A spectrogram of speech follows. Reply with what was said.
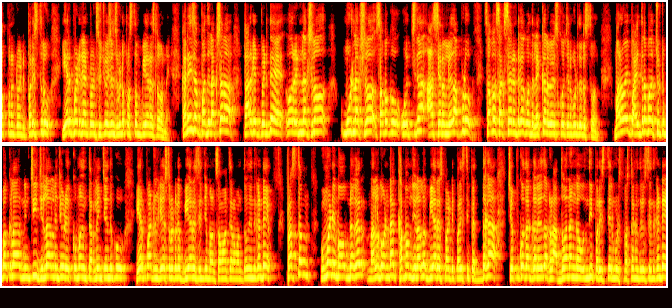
తప్పనటువంటి పరిస్థితులు ఏర్పడినటువంటి సిచ్యువేషన్స్ కూడా ప్రస్తుతం బీఆర్ఎస్లో ఉన్నాయి. కనీసం పది లక్షల టార్గెట్ పెడితే ఓ రెండు లక్షలో మూడు లక్షలు సభకు వచ్చినా ఆశ్చర్యం లేదు. అప్పుడు సభ సక్సెస్ కొంత లెక్కలు వేసుకోవచ్చని కూడా తెలుస్తుంది. మరోవైపు హైదరాబాద్ చుట్టుపక్కల నుంచి జిల్లాల నుంచి కూడా ఎక్కువ మందిని తరలించేందుకు ఏర్పాట్లు చేస్తున్నట్టుగా బీఆర్ఎస్ నుంచి మనకు సమాచారం అందుతుంది. ఎందుకంటే ప్రస్తుతం ఉమ్మడి మహబూబ్నగర్ నల్గొండ ఖమ్మం జిల్లాలో బీఆర్ఎస్ పార్టీ పరిస్థితి పెద్దగా చెప్పుకోదగ్గలేదు. అక్కడ అధ్వానంగా ఉంది పరిస్థితి అని కూడా స్పష్టంగా తెలుస్తుంది. ఎందుకంటే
